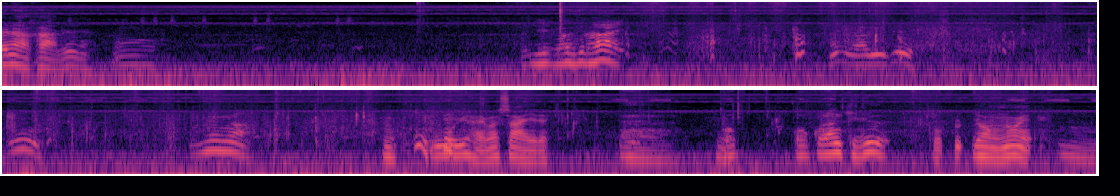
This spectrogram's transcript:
ขนาดขาดเลยนี่ครั้งสุดท้ายนี่ครั้งนี้สิ นี่นี่อะมูยหายมาใส่เลยเออผมผมกำลังคิดดูกบย่องน้อยอืม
